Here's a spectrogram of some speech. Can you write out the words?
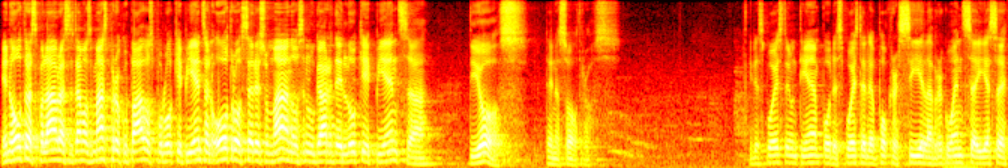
En otras palabras, estamos más preocupados por lo que piensan otros seres humanos en lugar de lo que piensa Dios de nosotros. Después de un tiempo, después de la hipocresía, la vergüenza y ese,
